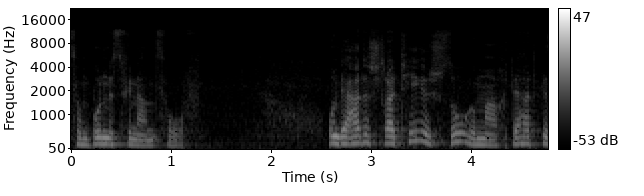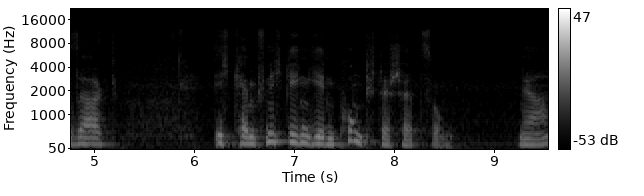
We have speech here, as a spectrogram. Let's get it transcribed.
zum Bundesfinanzhof. Und er hat es strategisch so gemacht. Er hat gesagt, ich kämpfe nicht gegen jeden Punkt der Schätzung. Ja,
